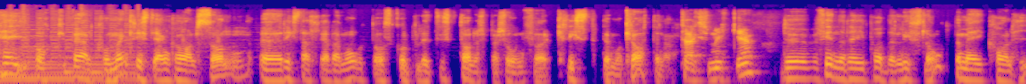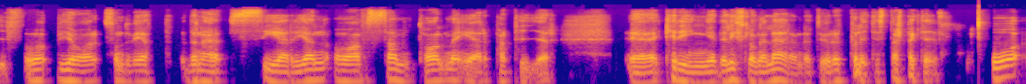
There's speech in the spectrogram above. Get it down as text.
Hej och välkommen Christian Karlsson, eh, riksdagsledamot och skolpolitisk talesperson för Kristdemokraterna. Tack så mycket. Du befinner dig i podden Livslångt med mig Carl Hif och vi gör som du vet den här serien av samtal med er partier eh, kring det livslånga lärandet ur ett politiskt perspektiv. Och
